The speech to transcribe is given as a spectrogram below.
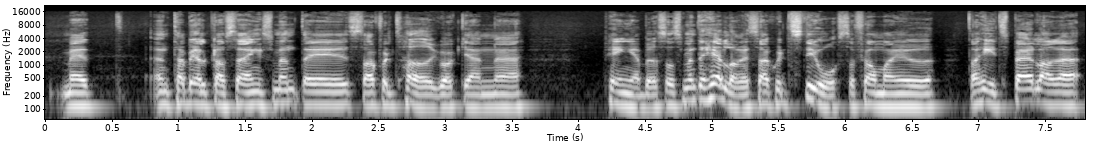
Med en tabellplacering som inte är särskilt hög och en eh, pengabössa som inte heller är särskilt stor så får man ju ta hit spelare,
